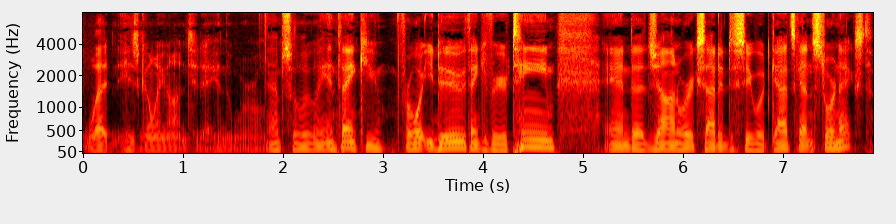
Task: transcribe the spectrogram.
what is going on today in the world. Absolutely. And thank you for what you do. Thank you for your team. And uh, John, we're excited to see what God's got in store next.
